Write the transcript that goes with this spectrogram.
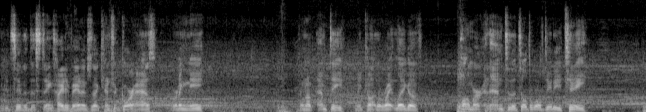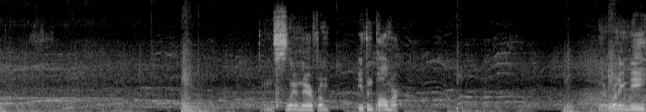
You can see the distinct height advantage that Kendrick Gore has. Running knee. Coming up empty. And he caught the right leg of Palmer. And then to the tilt-a-whirl DDT. Slam there from Ethan Palmer. And a running knee.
